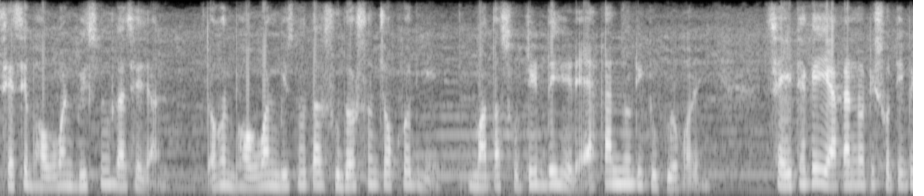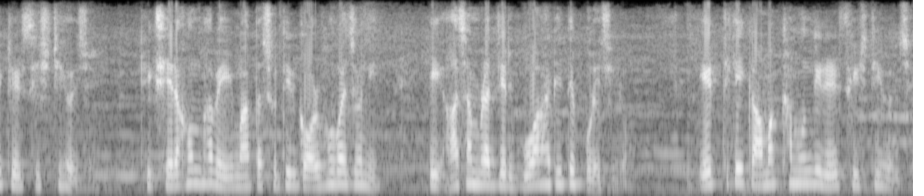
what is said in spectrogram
শেষে ভগবান বিষ্ণুর কাছে যান। তখন ভগবান বিষ্ণু তার সুদর্শন চক্র দিয়ে মাতা সতীর দেহের একান্নটি টুকরো করেন। সেই থেকেই একান্নটি সতীপীঠের সৃষ্টি হয়েছে। ঠিক সেরকমভাবেই মাতা সতীর গর্ভবাজনী এই আসাম রাজ্যের গুয়াহাটিতে পড়েছিল। এর থেকেই কামাখ্যা মন্দিরের সৃষ্টি হয়েছে।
